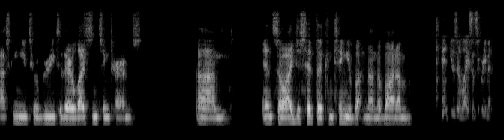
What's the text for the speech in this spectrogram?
asking you to agree to their licensing terms. Um, and so I just hit the continue button on the bottom. End user license agreement.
